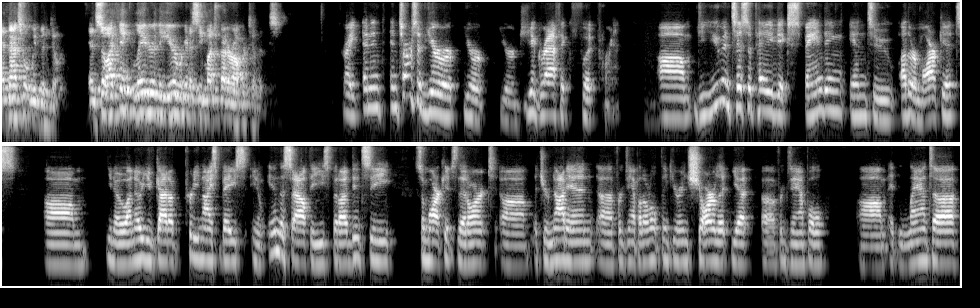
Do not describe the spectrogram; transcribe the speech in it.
And that's what we've been doing. And so I think later in the year, we're going to see much better opportunities. Right. And in, in terms of your, your, your geographic footprint, um, do you anticipate expanding into other markets? Um, you know, I know you've got a pretty nice base, you know, in the Southeast, but I did see some markets that aren't, uh, that you're not in. Uh, for example, I don't think you're in Charlotte yet, uh, for example, um, Atlanta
